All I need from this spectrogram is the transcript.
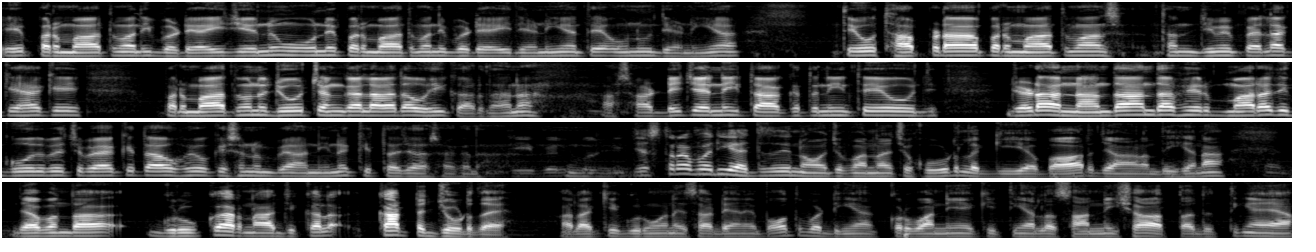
ਇਹ ਪਰਮਾਤਮਾ ਦੀ ਵਡਿਆਈ, ਜਿਹਨੂੰ ਉਹਨੇ ਪਰਮਾਤਮਾ ਦੀ ਵਡਿਆਈ ਦੇਣੀ ਆ ਤੇ ਉਹਨੂੰ ਦੇਣੀ ਆ। ਤੇ ਉਹ ਥਾਪੜਾ ਪਰਮਾਤਮਾ ਤੁਹਾਨੂੰ ਜਿਵੇਂ ਪਹਿਲਾਂ ਕਿਹਾ ਕਿ ਪਰਮਾਤਮਾ ਨੂੰ ਜੋ ਚੰਗਾ ਲੱਗਦਾ ਉਹੀ ਕਰਦਾ ਨਾ। ਆ ਸਾਡੇ 'ਚ ਇੰਨੀ ਤਾਕਤ ਨਹੀਂ ਤੇ ਉਹ ਜ- ਜਿਹੜਾ ਆਨੰਦ ਆਂਦਾ ਫਿਰ ਮਹਾਰਾਜ ਦੀ ਗੋਦ ਵਿੱਚ ਬਹਿ ਕੇ ਤਾਂ ਉਹ ਕਿਸੇ ਨੂੰ ਬਿਆਨ ਨਹੀਂ ਨਾ ਕੀਤਾ ਜਾ ਸਕਦਾ। ਜੀ ਬਿਲਕੁਲ ਜੀ। ਜਿਸ ਤਰ੍ਹਾਂ ਭਾਜੀ ਅੱਜ ਦੇ ਨੌਜਵਾਨਾਂ 'ਚ ਹੋੜ ਲੱਗੀ ਆ ਬਾਹਰ ਜਾਣ ਦੀ ਹੈ ਨਾ ਜਾਂ ਬੰਦਾ ਗੁਰੂ ਘਰ ਨਾਲ ਅੱਜ ਕੱਲ੍ਹ ਘੱਟ ਜੁੜਦਾ ਹੈ। ਹਾਲਾਂਕਿ ਗੁਰੂਆਂ ਨੇ ਸਾਡਿਆਂ ਨੇ ਬਹੁਤ ਵੱਡੀਆਂ ਕੁਰਬਾਨੀਆਂ ਕੀਤੀਆਂ ਲਸਾਨੀ ਸ਼ਹਾਦਤਾਂ ਦਿੱਤੀਆਂ ਆ।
